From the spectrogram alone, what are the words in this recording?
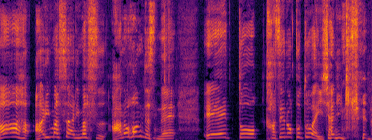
ああ、ありますあります。あの本ですね。えー、っと、風のことは医者に聞け。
